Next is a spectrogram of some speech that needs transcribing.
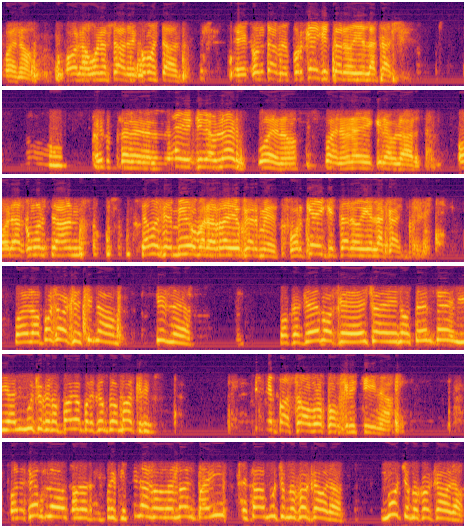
Bueno, hola, buenas tardes, ¿cómo estás? Eh, contame, ¿por qué hay que estar hoy en la calle? ¿Nadie quiere hablar? Bueno, bueno, nadie quiere hablar. Hola, ¿cómo están? Estamos en vivo para Radio Kermés. ¿Por qué hay que estar hoy en la calle? El apoyo a Cristina Kirchner. Porque creemos que ella es inocente y hay muchos que nos pagan, por ejemplo, Macri. ¿Qué te pasó a vos con Cristina? Por ejemplo, cuando Cristina gobernó el país, estaba mucho mejor que ahora. Mucho mejor que ahora.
